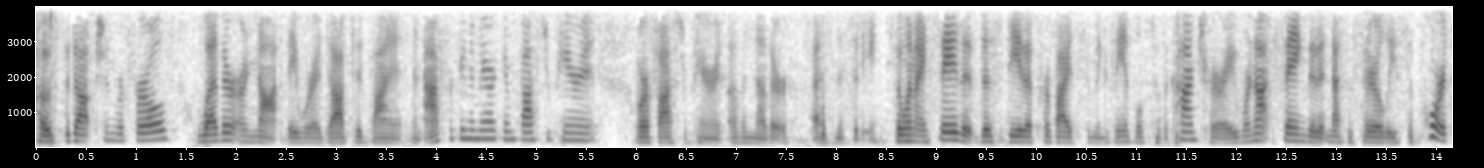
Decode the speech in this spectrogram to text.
post-adoption referrals whether or not they were adopted by an African American foster parent or a foster parent of another ethnicity. So when I say that this data provides some examples to the contrary, we're not saying that it necessarily supports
